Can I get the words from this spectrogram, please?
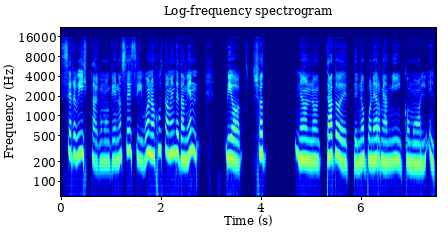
ser vista, como que no sé si, bueno, justamente también, digo, yo no, no trato de, de no ponerme a mí como el- el-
